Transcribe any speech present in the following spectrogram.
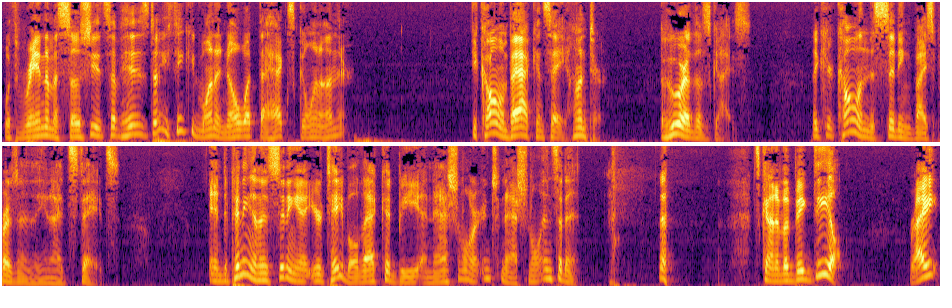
with random associates of his, don't you think you'd want to know what the heck's going on there? You call him back and say, Hunter, who are those guys? Like you're calling the sitting vice president of the United States. And depending on who's sitting at your table, that could be a national or international incident. it's kind of a big deal, right?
